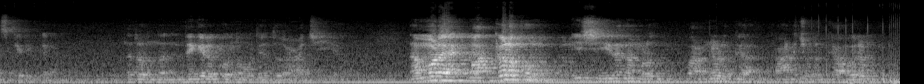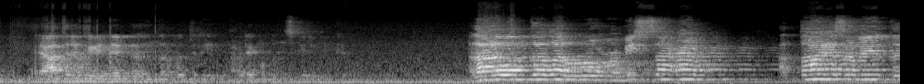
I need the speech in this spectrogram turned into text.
നിസ്കരിക്കുക. എന്നിട്ട് ഒന്ന് എന്തെങ്കിലുമൊക്കെ ഒന്ന് ഓദ്യം ചെയ്യുക. നമ്മുടെ മക്കൾക്കും ഈ ശീലം നമ്മൾ പറഞ്ഞു കൊടുക്കുക കാണിച്ചു കൊടുക്കുക അവരും രാത്രിയൊക്കെ എഴുന്നേൽക്കുന്ന സന്ദർഭത്തിൽ അവരെ കൊണ്ട് നിസ്കരിപ്പിക്കുക. അതാണ് അത്താഴ സമയത്ത്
